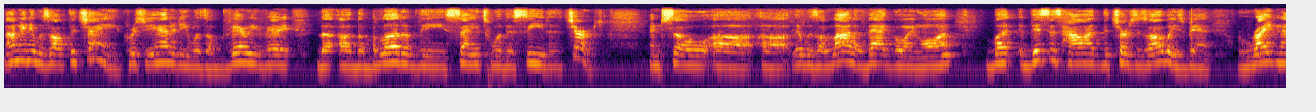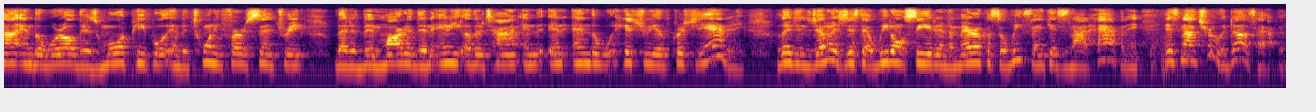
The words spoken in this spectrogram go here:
I mean, it was off the chain. Christianity was a very, very, the, the blood of the saints were the seed of the church. And so uh, uh, there was a lot of that going on. But this is how the church has always been. Right now in the world, there's more people in the 21st century that have been martyred than any other time in, in, in the history of Christianity. Ladies and gentlemen, it's just that we don't see it in America, so we think it's not happening. It's not true. It does happen.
